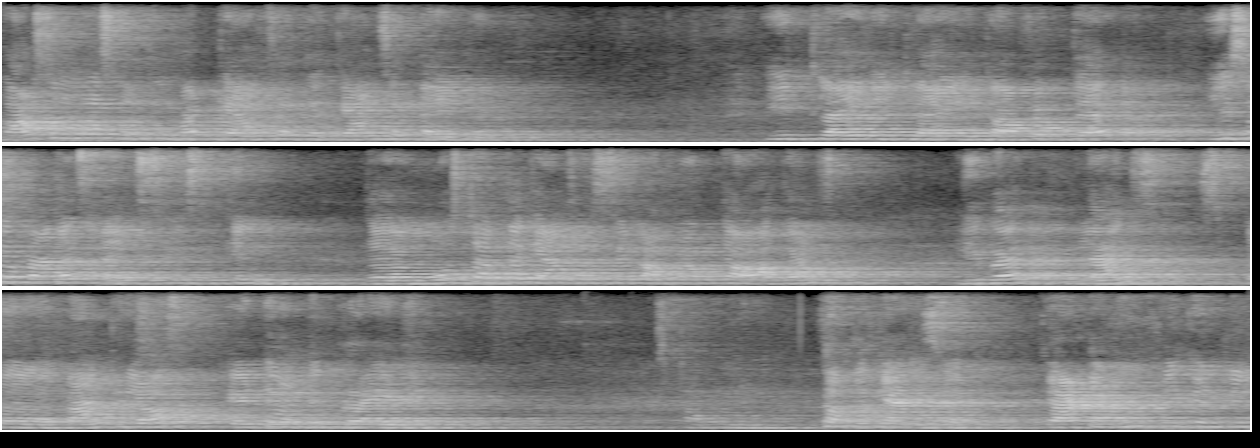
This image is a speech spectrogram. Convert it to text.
Carcinoma is nothing but cancer, the cancer type. It like it like it affect the esophagus like skin. The most of the cancer cell affect the organs, liver, lungs, pancreas, head and brain. Stop it. Of the cancer, fatigue, frequently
